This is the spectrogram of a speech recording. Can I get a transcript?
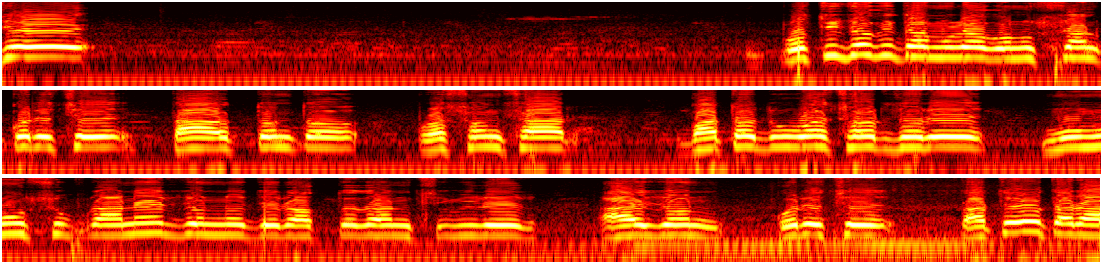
যে প্রতিযোগিতামূলক অনুষ্ঠান করেছে তা অত্যন্ত প্রশংসার। গত দু বছর ধরে মুমূর্ষু প্রাণের জন্য যে রক্তদান শিবিরের আয়োজন করেছে, তাতেও তারা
